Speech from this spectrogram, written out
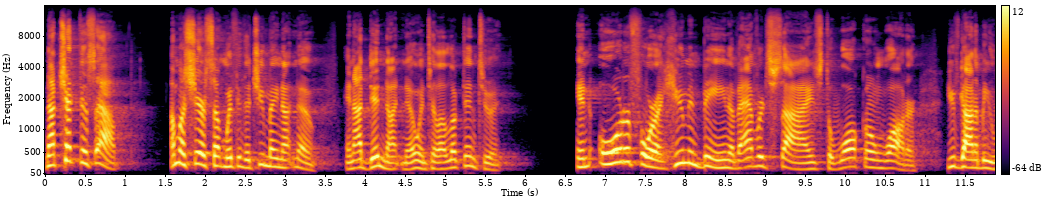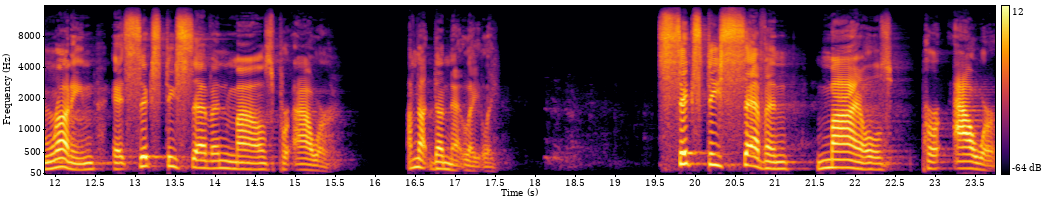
Now, check this out. I'm going to share something with you that you may not know, and I did not know until I looked into it. In order for a human being of average size to walk on water, you've got to be running at 67 miles per hour. I've not done that lately. 67 miles per hour.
